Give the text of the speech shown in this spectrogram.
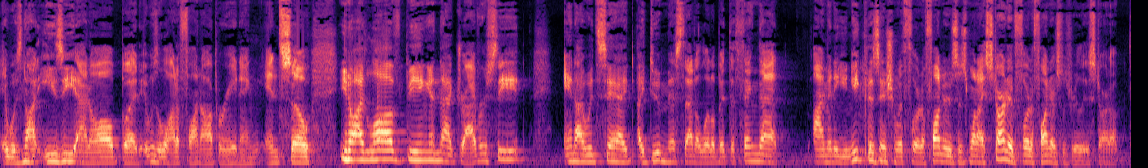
It was not easy at all, but it was a lot of fun operating. And so, you know, I love being in that driver's seat and I would say I, I do miss that a little bit. The thing that I'm in a unique position with Florida Funders is when I started, Florida Funders was really a startup.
